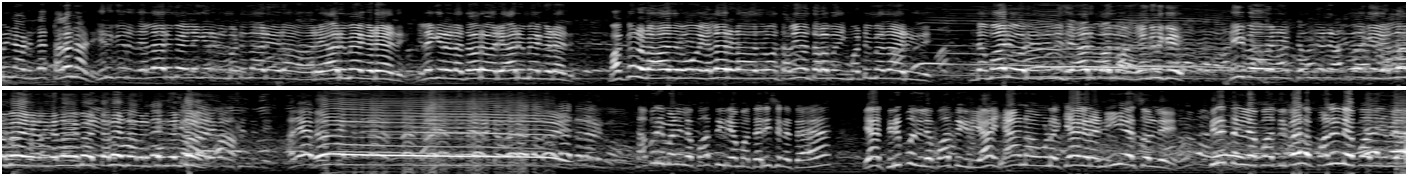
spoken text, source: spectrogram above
தல தமிழ்நாடு இல்ல தலைநாடு. இருக்கிறது எல்லாருமே இளைஞர்கள் மட்டும்தான் இருக்கிறாங்க. வேற யாருமே கிடையாது. இளைஞர்களை தவிர வேற யாருமே கிடையாது. மக்களோட ஆதரவும் எல்லாரோட ஆதரவும் தலையும் தளபதிக்கு மட்டுமே தான் இருக்குது. இந்த மாதிரி ஒரு ரிலீஸ் யாரு பார்த்துருவாங்க எங்களுக்கு தீபாவளி பொங்கல் போகி எல்லாமே எங்களுக்கு எல்லாமே தலை தங்கள் பொங்கல் தான். சபரிமலையில பாத்துக்கிறியாமா தரிசனத்தை? ஏன் திருப்பதியில பாத்துக்கிறியா? ஏன் நான் உனக்கு கேக்குறேன்? நீயே சொல்லு. திருத்தணில பாத்துருப்பியா இல்ல பழனில பாத்துருப்பியா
